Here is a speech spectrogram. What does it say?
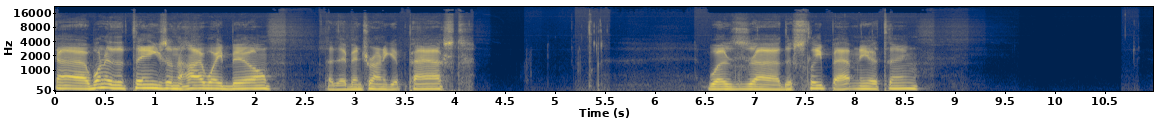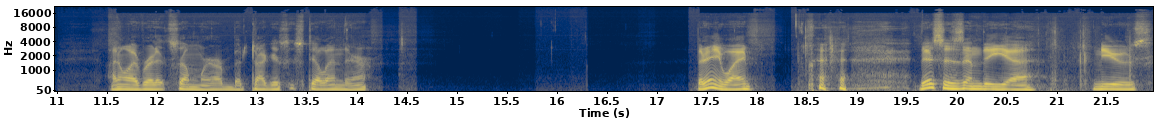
Uh, one of the things in the highway bill that they've been trying to get passed was uh, the sleep apnea thing. I know I've read it somewhere, but I guess it's still in there. But anyway, this is in the uh, news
